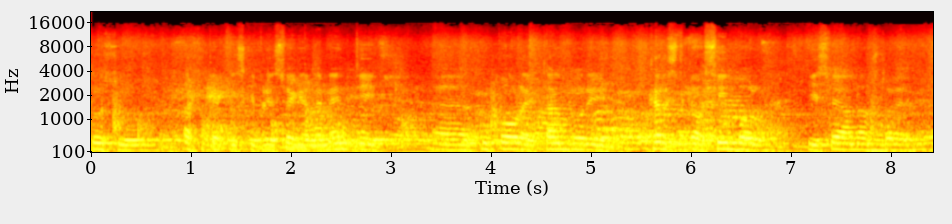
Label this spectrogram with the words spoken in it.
Tu su arhitektonski pre svega elementi, e, kupole, tamburi, krst kao simbol i sve ono što je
